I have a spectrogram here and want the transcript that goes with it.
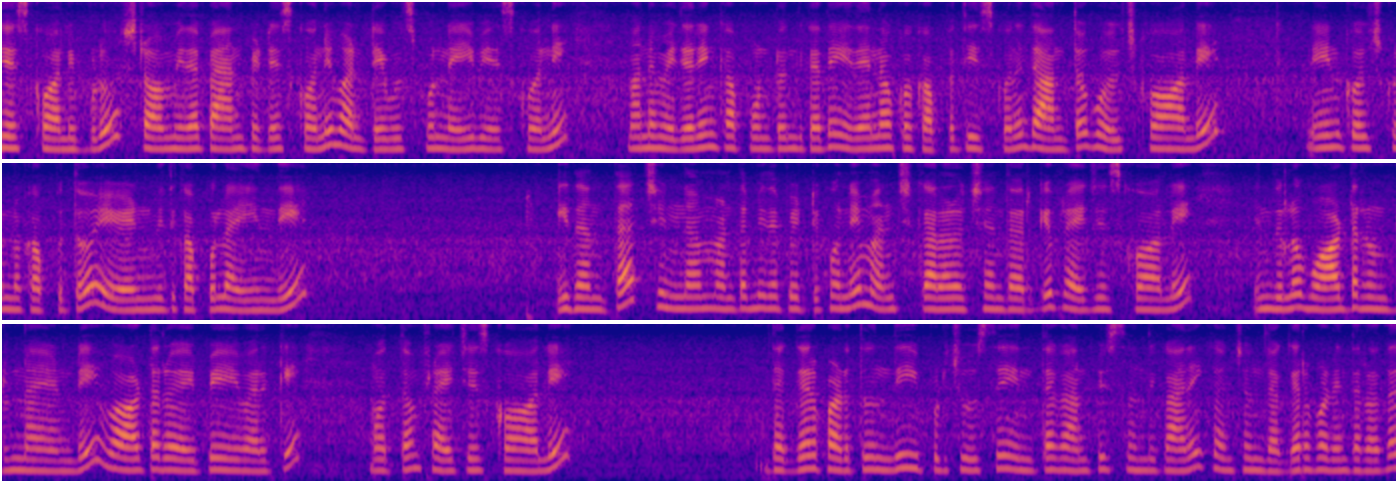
చేసుకోవాలి. ఇప్పుడు స్టవ్ మీద ప్యాన్ పెట్టేసుకొని వన్ టేబుల్ స్పూన్ నెయ్యి వేసుకొని మన మెజరింగ్ కప్ ఉంటుంది కదా ఏదైనా ఒక కప్పు తీసుకొని దాంతో కొలుచుకోవాలి. నేను కొలుచుకున్న కప్పుతో ఎనిమిది కప్పులు అయ్యింది ఇదంతా చిన్న మంట మీద పెట్టుకొని మంచి కలర్ వచ్చేంత వరకు ఫ్రై చేసుకోవాలి. ఇందులో వాటర్ ఉంటున్నాయండి. వాటర్ అయిపోయే వరకు మొత్తం ఫ్రై చేసుకోవాలి. దగ్గర పడుతుంది. ఇప్పుడు చూస్తే ఇంతగా అనిపిస్తుంది కానీ కొంచెం దగ్గర పడిన తర్వాత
